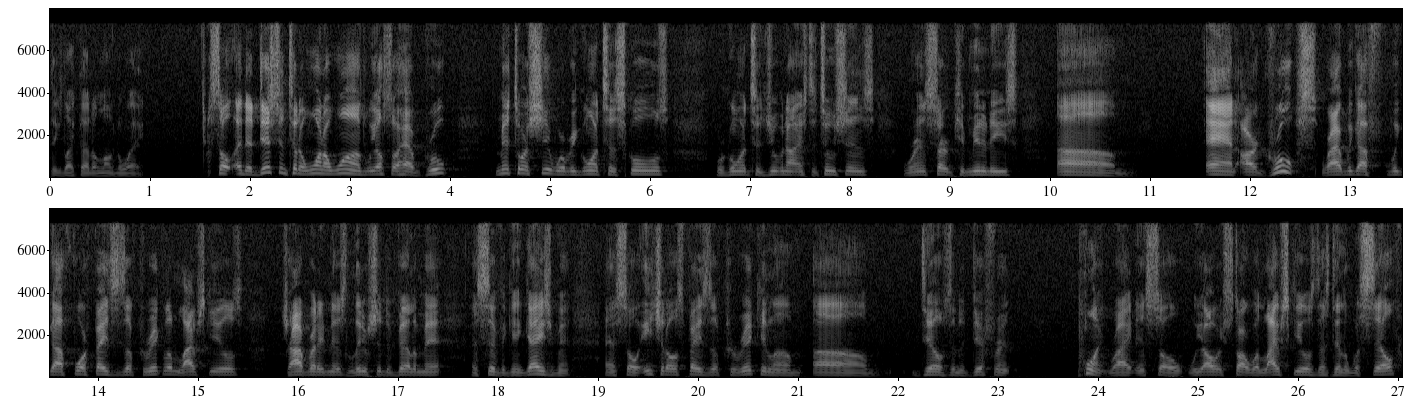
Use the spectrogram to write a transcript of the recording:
things like that along the way. So, in addition to the one-on-ones, we also have group mentorship where we're going to schools, we're going to juvenile institutions, we're in certain communities, um, and our groups, right? We got we got four phases of curriculum: life skills, job readiness, leadership development, and civic engagement. And so, each of those phases of curriculum um, delves in a different point, right? And so we always start with life skills that's dealing with self,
